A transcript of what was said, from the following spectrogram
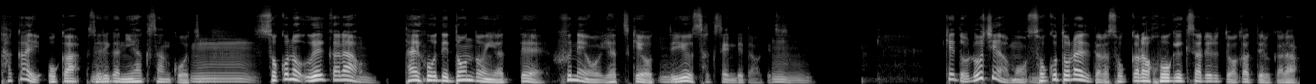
高い丘それが203高地、うん。そこの上からうん。大砲でどんどんやって船をやっつけようっていう作戦に出たわけですよ、うんけどロシアはもうそこ取られたらそこから砲撃されるって分かってるから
